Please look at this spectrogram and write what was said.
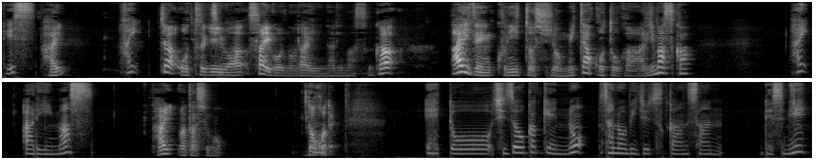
です。はい。はい。じゃあお次は最後のラインになりますが、愛禅国俊を見たことがありますか？はい、あります。はい、私も。どこで、えっ、と、静岡県の佐野美術館さんですね。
